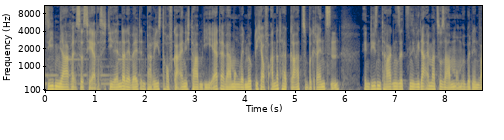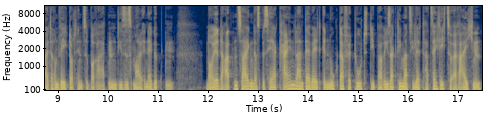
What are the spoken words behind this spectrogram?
sieben Jahre ist es her, dass sich die Länder der Welt in Paris darauf geeinigt haben, die Erderwärmung, wenn möglich, auf anderthalb Grad zu begrenzen. In diesen Tagen sitzen sie wieder einmal zusammen, um über den weiteren Weg dorthin zu beraten, dieses Mal in Ägypten. Neue Daten zeigen, dass bisher kein Land der Welt genug dafür tut, die Pariser Klimaziele tatsächlich zu erreichen.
